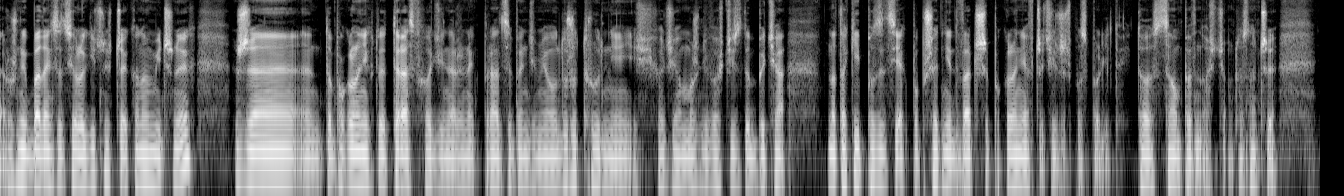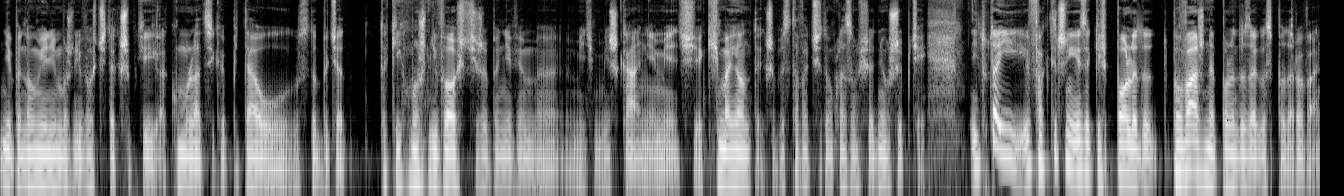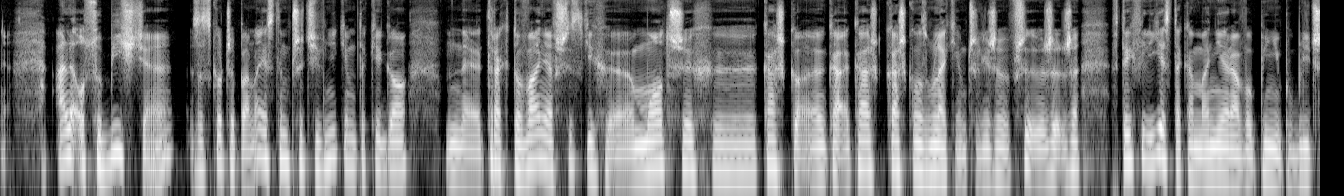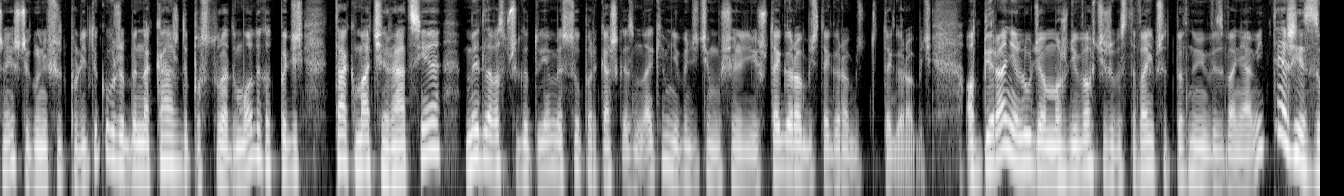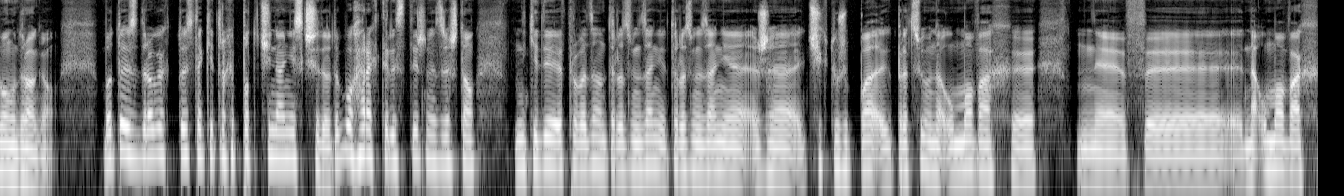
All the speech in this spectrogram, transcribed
różnych badań socjologicznych czy ekonomicznych, że to pokolenie, które teraz wchodzi na rynek pracy, będzie miało dużo trudniej, jeśli chodzi o możliwości zdobycia na takiej pozycji jak poprzednie dwa, trzy pokolenia w III Rzeczpospolitej. To z całą pewnością. To znaczy nie będą mieli możliwości tak szybkiej akumulacji kapitału, zdobycia takich możliwości, żeby, nie wiem, e, mieć mieszkanie, mieć jakiś majątek, żeby stawać się tą klasą średnią szybciej. I tutaj faktycznie jest jakieś pole, do, poważne pole do zagospodarowania. Ale osobiście, zaskoczę pana, jestem przeciwnikiem takiego e, traktowania wszystkich e, młodszych kaszko, kasz, kaszką z mlekiem, czyli że, że, że w tej chwili jest taka maniera w opinii publicznej, szczególnie wśród polityków, żeby na każdy postulat młodych odpowiedzieć, tak, macie rację, my dla was przygotujemy super kaszkę z mlekiem, nie będziecie musieli już tego robić, tego robić, tego robić. Odbieranie ludziom możliwości, żeby stawali przed pewnymi wyzwaniami, też jest złą drogą, bo to jest droga, to jest takie trochę podcinanie skrzydeł. To było charakterystyczne zresztą, kiedy wprowadzono to rozwiązanie, to rozwiązanie, że ci, którzy pracują na umowach, e, w, na umowach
